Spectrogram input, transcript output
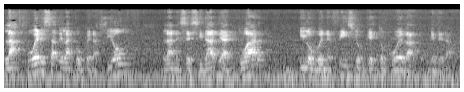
la fuerza de la cooperación, la necesidad de actuar y los beneficios que esto pueda generar.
